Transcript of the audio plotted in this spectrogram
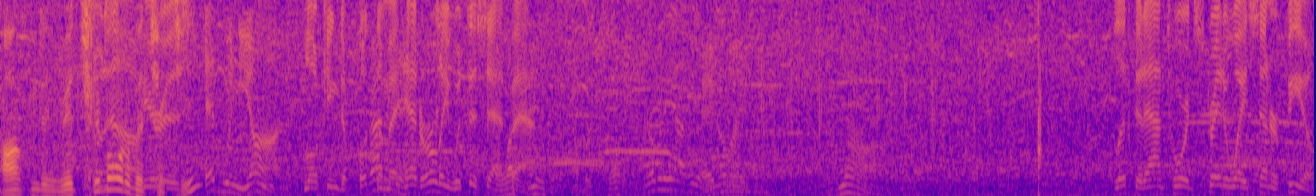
아, 근데 왜 So 7번으로 now here is 배치했지? Edwin Yan looking to put them ahead early with this at The left bat. Lifted out towards straightaway center field.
